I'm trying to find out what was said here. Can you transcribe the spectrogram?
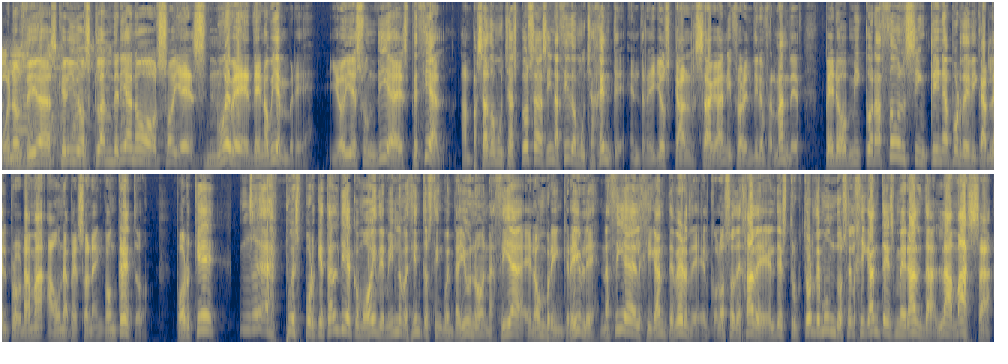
Buenos días, queridos clanderianos. Hoy es 9 de noviembre y hoy es un día especial. Han pasado muchas cosas y nacido mucha gente, entre ellos Carl Sagan y Florentino Fernández, pero mi corazón se inclina por dedicarle el programa a una persona en concreto. ¿Por qué? Eh, pues porque tal día como hoy de 1951 nacía el hombre increíble, nacía el gigante verde, el coloso de Jade, el destructor de mundos, el gigante Esmeralda, la masa,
